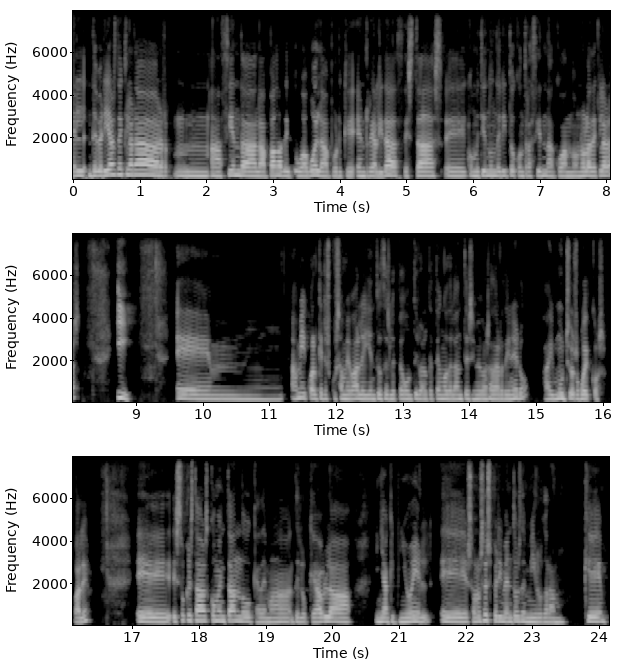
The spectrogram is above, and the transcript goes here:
el deberías declarar mm, a Hacienda la paga de tu abuela porque en realidad estás eh, cometiendo un delito contra Hacienda cuando no la declaras. Y em, a mí cualquier excusa me vale y entonces le pego un tiro al que tengo delante si me vas a dar dinero. Hay muchos huecos, ¿vale? Eh, eso que estabas comentando, que además de lo que habla Iñaki Piñuel, son los experimentos de Milgram, que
